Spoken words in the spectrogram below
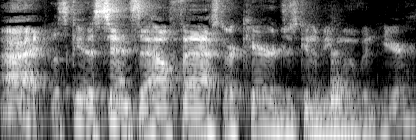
All right, let's get a sense of how fast our carriage is going to be moving here.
